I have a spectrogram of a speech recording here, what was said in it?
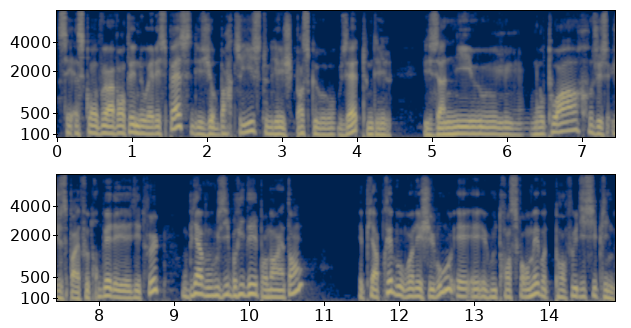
c'est est-ce qu'on veut inventer une nouvelle espèce, des artistes, des, je sais pas ce que vous êtes, des, des animaux je, je sais pas, il faut trouver des trucs, ou bien vous vous hybridez pendant un temps, et puis après, vous revenez chez vous et, vous transformez votre propre discipline.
